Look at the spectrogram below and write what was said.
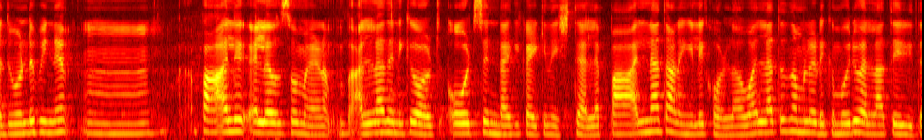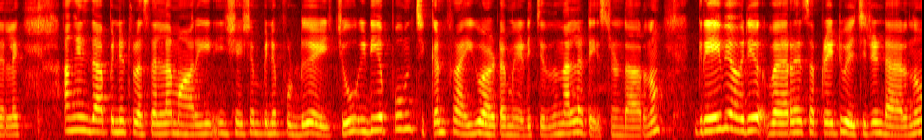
അതുകൊണ്ട് പിന്നെ പാൽ എല്ലാ ദിവസവും വേണം. അല്ലാതെ എനിക്ക് ഓട്സ് ഉണ്ടാക്കി കഴിക്കുന്ന ഇഷ്ടമല്ല. പാലിനകത്താണെങ്കിലേ കൊള്ളാവോ? അല്ലാത്തത് നമ്മൾ എടുക്കുമ്പോൾ ഒരു വല്ലാത്ത രീതിയല്ലേ അങ്ങനെ ഇതാ പിന്നെ ഡ്രസ്സെല്ലാം മാറിയതിന് ശേഷം പിന്നെ ഫുഡ് കഴിച്ചു. ഇടിയപ്പവും ചിക്കൻ ഫ്രൈയും ആയിട്ടോ മേടിച്ചത്. നല്ല ടേസ്റ്റ് ഉണ്ടായിരുന്നു. ഗ്രേവി അവർ വേറെ സെപ്പറേറ്റ് വെച്ചിട്ടുണ്ടായിരുന്നു.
